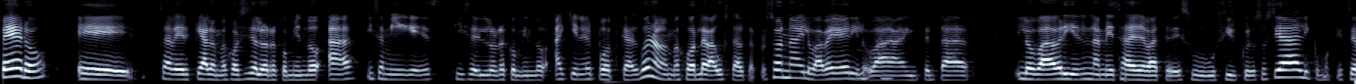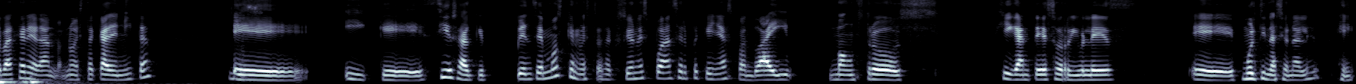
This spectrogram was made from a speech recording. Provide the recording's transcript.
Pero eh, saber que a lo mejor si se lo recomiendo a mis amigues, si se lo recomiendo aquí en el podcast, bueno, a lo mejor le va a gustar a otra persona y lo va a ver y lo va a intentar y lo va a abrir en la mesa de debate de su círculo social y como que se va generando, ¿no? Esta cadenita. Eh, y que sí, o sea, que pensemos que nuestras acciones puedan ser pequeñas cuando hay monstruos gigantes, horribles, eh, multinacionales.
